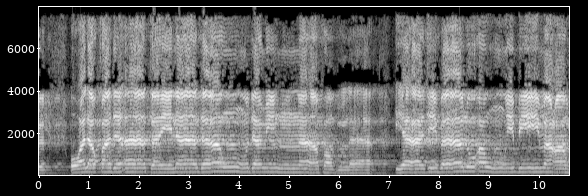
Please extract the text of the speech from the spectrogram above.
منيب ولقد آتينا داود منا فضلا. يا جبال أوبي معه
